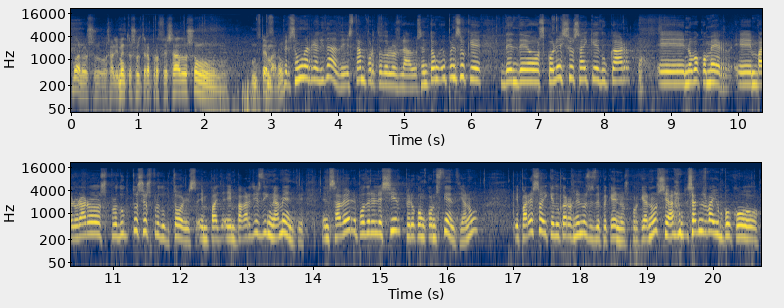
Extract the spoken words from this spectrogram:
Bueno, os, os alimentos ultraprocesados son un tema, non? Pero son unha realidade, están por todos os lados. Entón, eu penso que dende os colexos hai que educar eh, no bo comer, en valorar os produtos e os productores, en, pa, en pagarlles dignamente, en saber e poder elexir, pero con consciencia, non? E para eso hai que educar os nenos desde pequenos, porque a nos xa, xa nos vai un pouco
